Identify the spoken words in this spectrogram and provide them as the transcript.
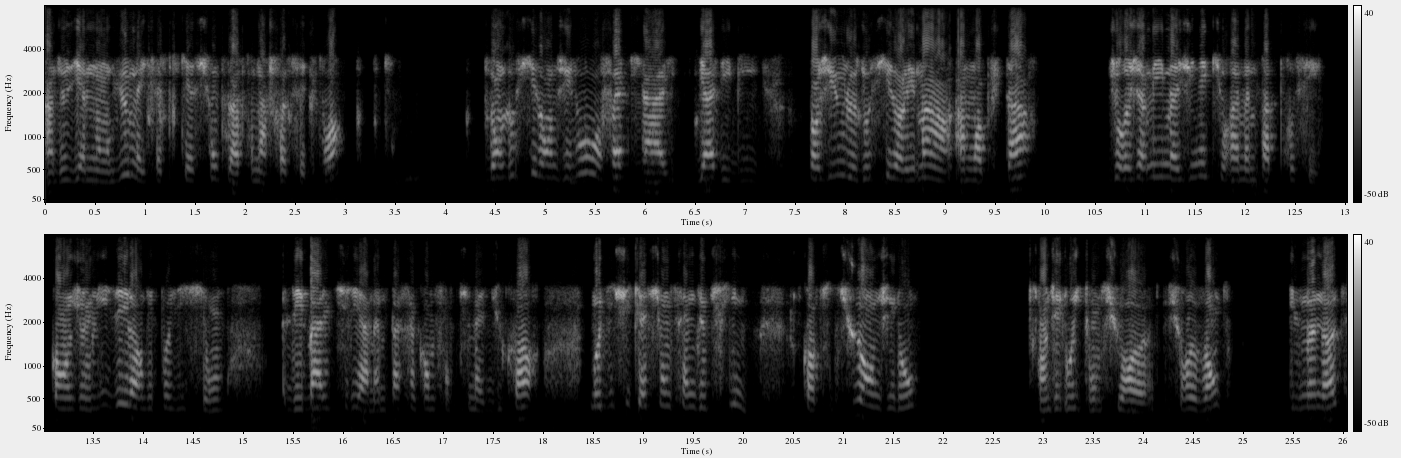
un deuxième non-lieu, mais avec l'application pour la première fois de cette loi. Dans le dossier d'Angelo, en fait, il y a, il y a des billes. Quand j'ai eu le dossier dans les mains un mois plus tard, j'aurais jamais imaginé qu'il n'y aurait même pas de procès. Quand je lisais leur déposition, des balles tirées à même pas 50 cm du corps, modification de scène de crime, quand il tue Angelo, Angelo il tombe sur, euh, sur le ventre, il menotte,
